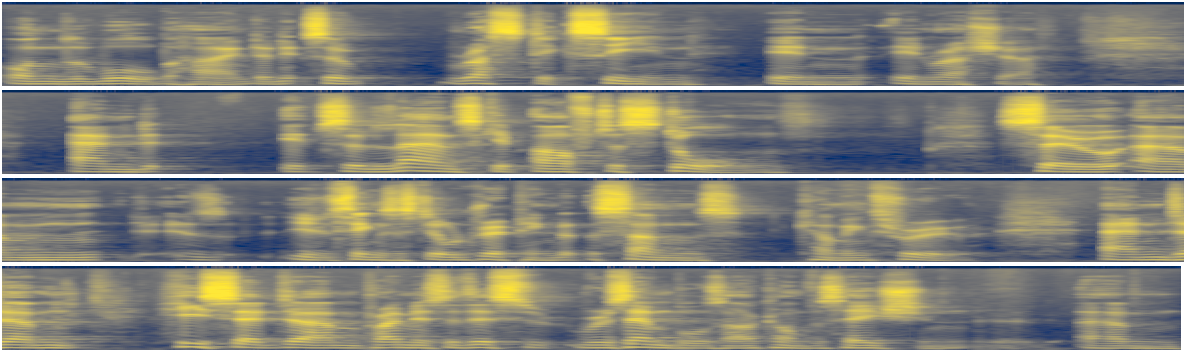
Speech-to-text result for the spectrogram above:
on the wall behind, and it's a rustic scene in in Russia, and it's a landscape after storm. So um, you know, things are still dripping, but the sun's coming through. And um, he said, um, Prime Minister, this resembles our conversation. Um,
